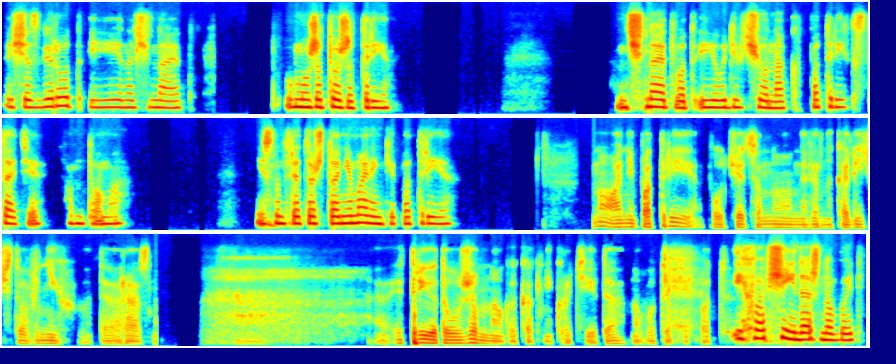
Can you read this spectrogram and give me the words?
И сейчас берут и начинает. У мужа тоже три начинает вот и у девчонок по три, кстати, фантома. Несмотря на то, что они маленькие, по три. Ну, они по три, получается, но, наверное, количество в них это разное. И три это уже много, как ни крути, да, но вот эти вот... Их вообще не должно быть.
